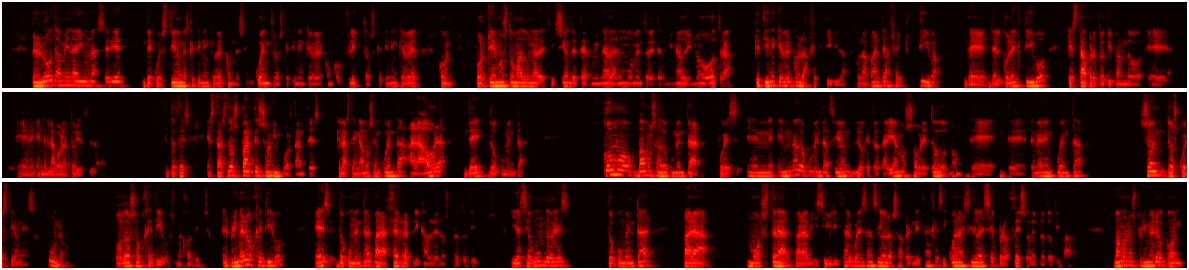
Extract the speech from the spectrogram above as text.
Pero luego también hay una serie de cuestiones que tienen que ver con desencuentros, que tienen que ver con conflictos, que tienen que ver con por qué hemos tomado una decisión determinada en un momento determinado y no otra, que tiene que ver con la afectividad, con la parte afectiva del colectivo que está prototipando eh, en, el laboratorio ciudadano. Entonces, estas dos partes son importantes que las tengamos en cuenta a la hora de documentar. ¿Cómo vamos a documentar? Pues en, una documentación lo que trataríamos sobre todo de, tener en cuenta son dos cuestiones. Uno, o dos objetivos, mejor dicho. El primer objetivo es documentar para hacer replicables los prototipos. Y el segundo es documentar para mostrar, para visibilizar cuáles han sido los aprendizajes y cuál ha sido ese proceso de prototipado. Vámonos primero con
